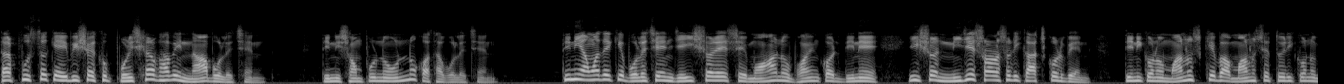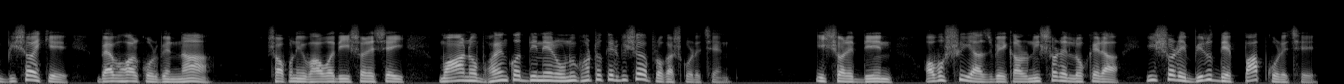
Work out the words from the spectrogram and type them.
তার পুস্তকে এই বিষয়ে খুব পরিষ্কারভাবেই না বলেছেন। তিনি সম্পূর্ণ অন্য কথা বলেছেন। তিনি আমাদেরকে বলেছেন যে ঈশ্বরের সে মহান ও ভয়ঙ্কর দিনে ঈশ্বর নিজে সরাসরি কাজ করবেন। তিনি কোনো মানুষকে বা মানুষের তৈরি কোনো বিষয়কে ব্যবহার করবেন না। স্বপ্নীয় ভাবাদী ঈশ্বরের সেই মহান ও ভয়ঙ্কর দিনের অনুঘটকের বিষয়ে প্রকাশ করেছেন। ঈশ্বরের দিন অবশ্যই আসবে, কারণ ঈশ্বরের লোকেরা ঈশ্বরের বিরুদ্ধে পাপ করেছে।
